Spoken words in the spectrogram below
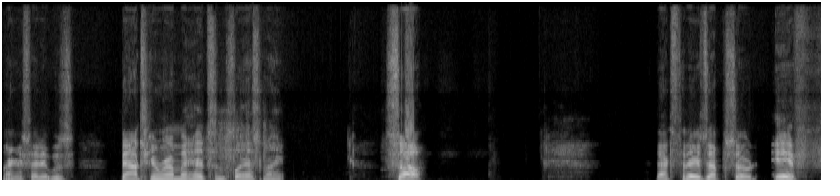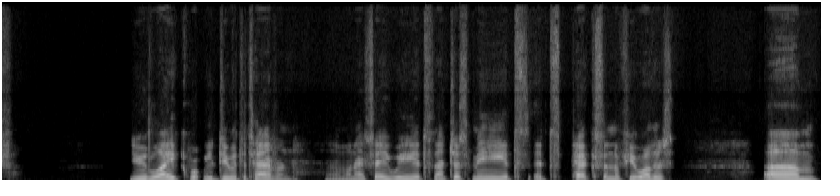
Like I said, it was bouncing around my head since last night. So, that's today's episode. If you like what we do at the tavern, and when I say we, it's not just me, it's it's Pex and a few others. Um,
